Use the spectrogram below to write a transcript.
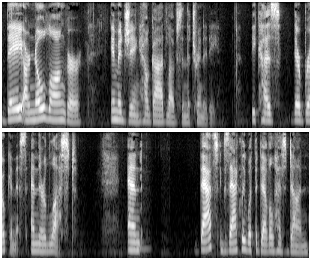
they are no longer imaging how God loves in the Trinity because their brokenness and their lust. And that's exactly what the devil has done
